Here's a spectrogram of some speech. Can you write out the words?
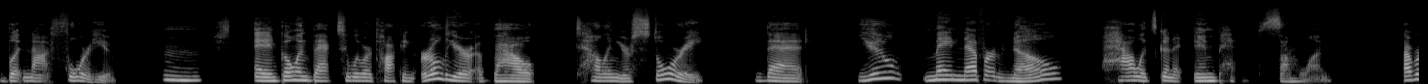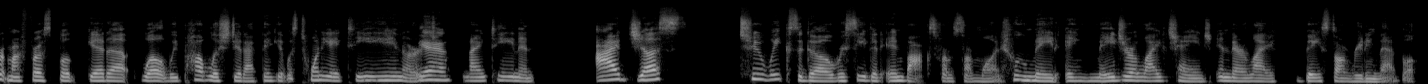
but not for you. Mm. And going back to what we were talking earlier about telling your story, that you may never know how it's going to impact someone. I wrote my first book, Get Up. Well, we published it, I think it was 2018 or yeah. 19. And I just two weeks ago received an inbox from someone who made a major life change in their life based on reading that book.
